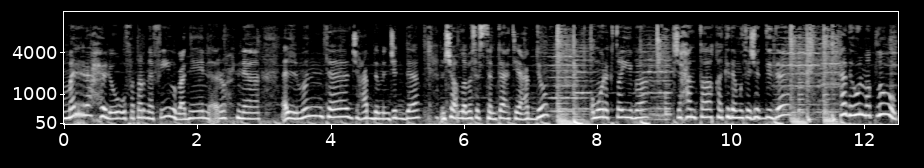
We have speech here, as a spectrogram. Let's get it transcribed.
مرة حلو وفطرنا فيه وبعدين رحنا المنتج. عبدو من جدة. إن شاء الله بس استمتعت يا عبدو. أمورك طيبة. شحن طاقة كده متجددة. هذا هو المطلوب.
